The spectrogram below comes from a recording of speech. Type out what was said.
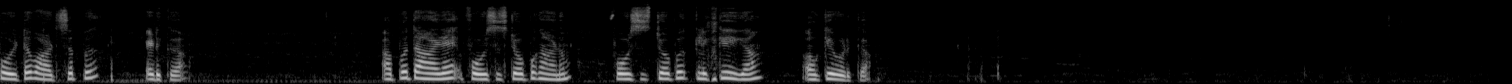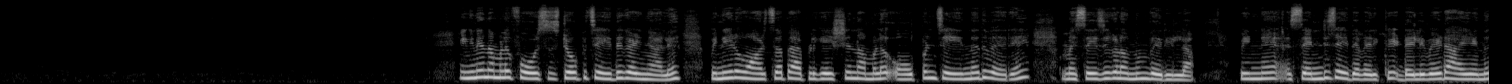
പോയിട്ട് വാട്സപ്പ് എടുക്കുക. അപ്പോൾ താഴെ ഫോഴ്സ് സ്റ്റോപ്പ് കാണും. ഫോഴ്സ് സ്റ്റോപ്പ് ക്ലിക്ക് ചെയ്യുക. ഓക്കെ കൊടുക്കുക. ഇങ്ങനെ നമ്മൾ ഫോഴ്സ് സ്റ്റോപ്പ് ചെയ്ത് കഴിഞ്ഞാൽ പിന്നീട് വാട്സാപ്പ് ആപ്ലിക്കേഷൻ നമ്മൾ ഓപ്പൺ ചെയ്യുന്നത് വരെ മെസ്സേജുകളൊന്നും വരില്ല. പിന്നെ സെൻഡ് ചെയ്തവർക്ക് ഡെലിവേർഡ് ആയി എന്ന്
